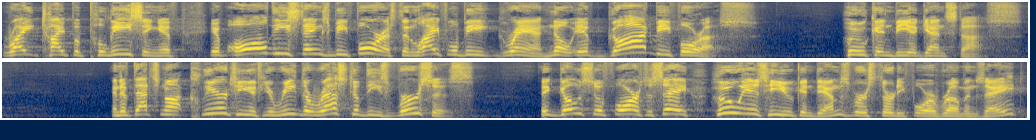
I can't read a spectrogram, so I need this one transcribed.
right type of policing, if, if all these things be for us, then life will be grand. No, if God be for us, who can be against us? And if that's not clear to you, if you read the rest of these verses, it goes so far as to say, Who is he who condemns? Verse 34 of Romans 8.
